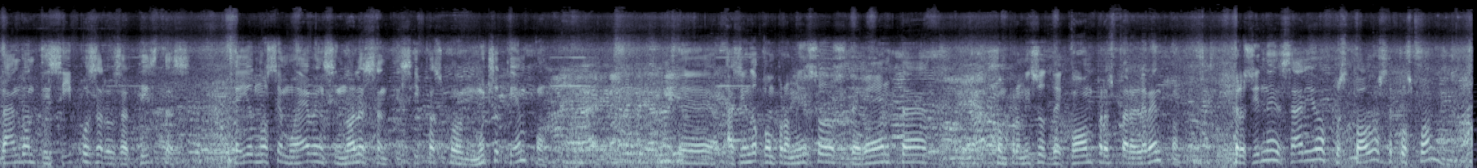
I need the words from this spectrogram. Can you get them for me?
dando anticipos a los artistas. Ellos no se mueven si no les anticipas con mucho tiempo. Eh, haciendo compromisos de venta, compromisos de compras para el evento. Pero si es necesario, pues todo se pospone.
